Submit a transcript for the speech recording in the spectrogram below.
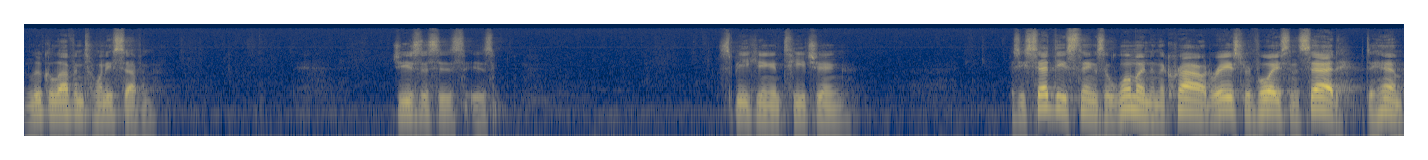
In Luke 11 27, Jesus is, is speaking and teaching. As he said these things, a woman in the crowd raised her voice and said to him,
